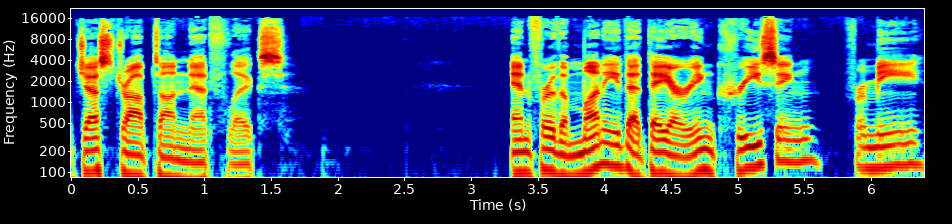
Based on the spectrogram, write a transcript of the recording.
Just dropped on Netflix. And for the money that they are increasing for me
